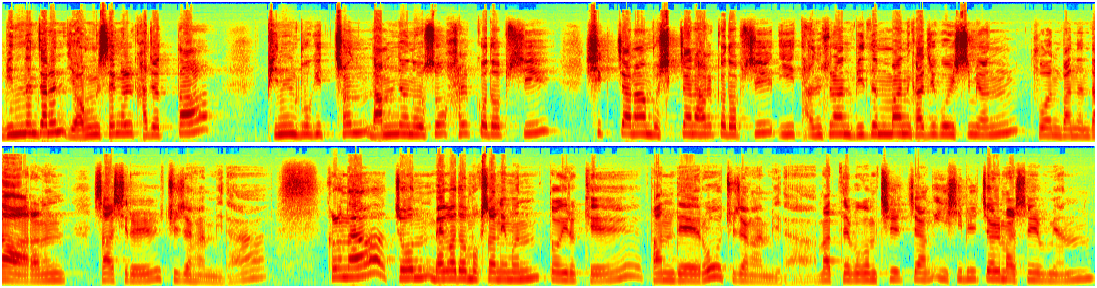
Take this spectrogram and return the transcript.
믿는 자는 영생을 가졌다 빈부귀천 남녀노소 할 것 없이 식자나 무식자나 할 것 없이 이 단순한 믿음만 가지고 있으면 구원받는다라는 사실을 주장합니다. 그러나 존 메가더 목사님은 또 이렇게 반대로 주장합니다. 마태복음 7장 21절 말씀에 보면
